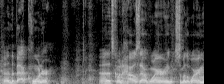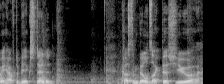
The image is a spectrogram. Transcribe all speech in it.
in the back corner. Uh, that's going to house that wiring. Some of the wiring might have to be extended. Custom builds like this, you uh,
